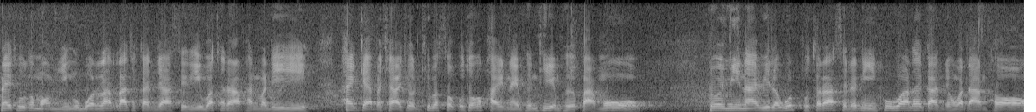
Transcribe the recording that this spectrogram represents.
ในทุนกระหม่อมหญิงอุบลรัตนราชกัญญาสิริวัฒนาพันวดี ให้แก่ประชาชนที่ประสบอุทกภัยในพื้นที่อำเภอป่าโมก โดยมีนายวีรวุฒิปุตระเสรณีผู้ว่าราชการจังหวัดอ่างทอง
